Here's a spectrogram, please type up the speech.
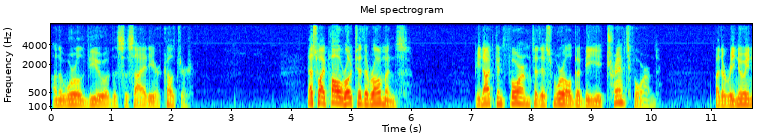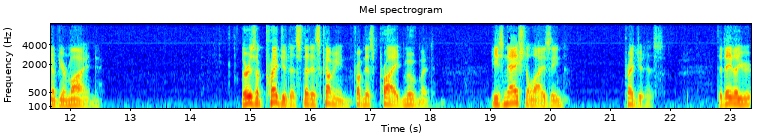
on the worldview of the society or culture. That's why Paul wrote to the Romans, Be not conformed to this world, but be ye transformed by the renewing of your mind. There is a prejudice that is coming from this pride movement. He's nationalizing prejudice. The Daily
